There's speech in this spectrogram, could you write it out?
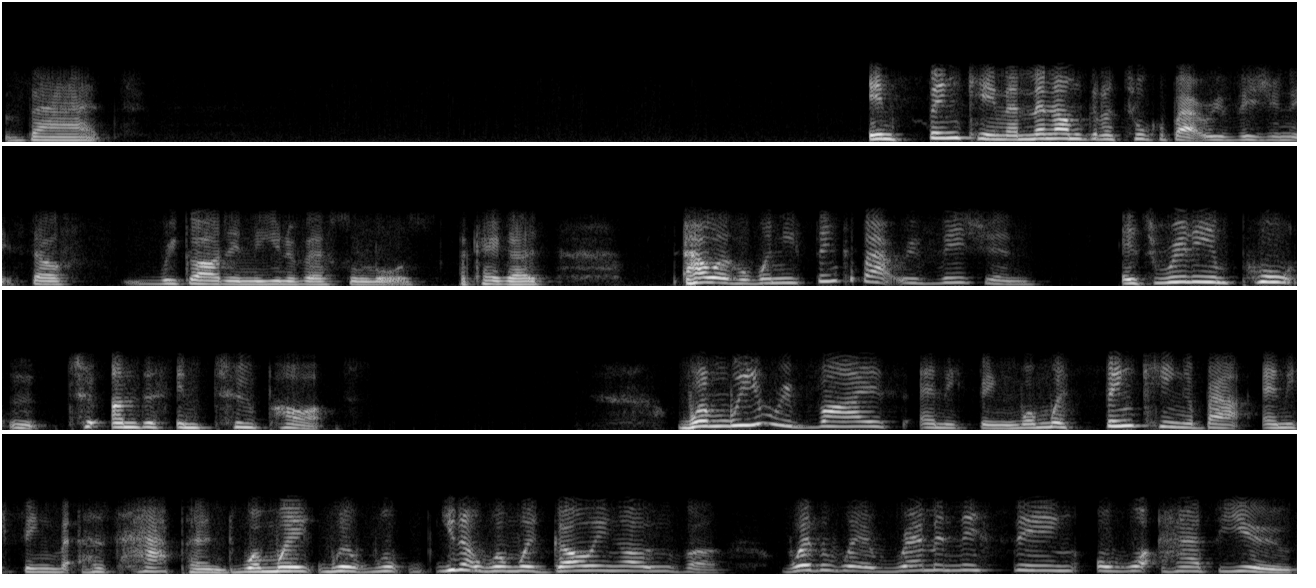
that in thinking, and then I'm going to talk about revision itself regarding the universal laws. Okay, guys. However, when you think about revision, it's really important to understand in two parts. When we revise anything, when we're thinking about anything that has happened, when we're, we're, we're you know, when we're going over, whether we're reminiscing or what have you,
